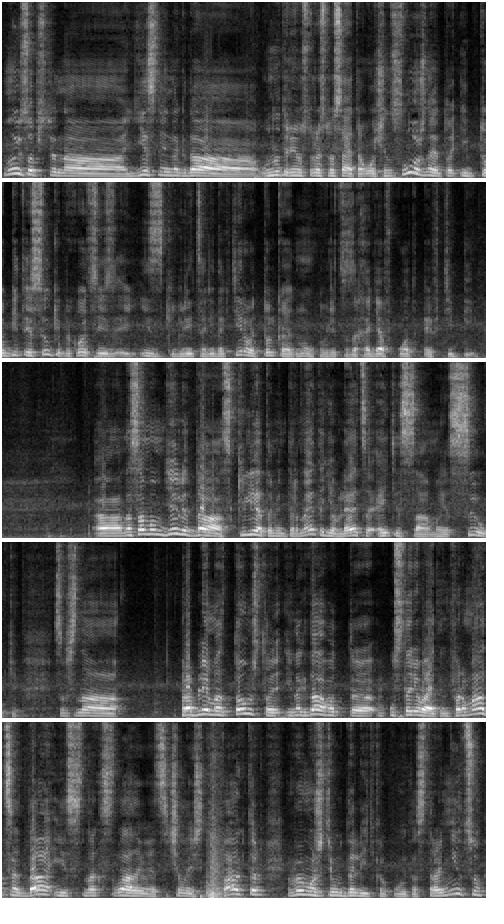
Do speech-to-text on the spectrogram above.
Ну и, собственно, если иногда внутреннее устройство сайта очень сложное, то, и, то битые ссылки приходится из, из, как говорится, редактировать только, ну, как говорится, заходя в код FTP. А, на самом деле, да, скелетом интернета являются эти самые ссылки. Собственно, Проблема в том, что иногда вот э, устаревает информация, да, и складывается человеческий фактор, вы можете удалить какую-то страницу,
